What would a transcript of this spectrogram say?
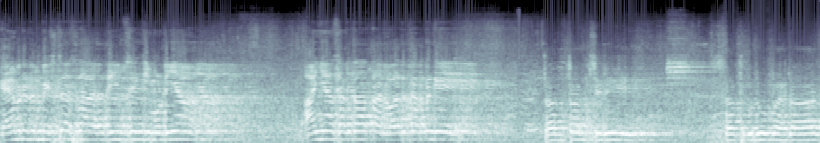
ਕੈਬਨਿਟ ਮਿਨਿਸਟਰ ਸਾਹਿਬ ਹਰਦੀਪ ਸਿੰਘ ਜੀ ਮੁੰਡੀਆਂ ਆਈਆਂ ਸਕਦਾ ਧੰਨਵਾਦ ਕਰਨਗੇ। ਧੰਨ ਧੰਨ ਸ੍ਰੀ ਸਤਿਗੁਰੂ ਮਹਾਰਾਜ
